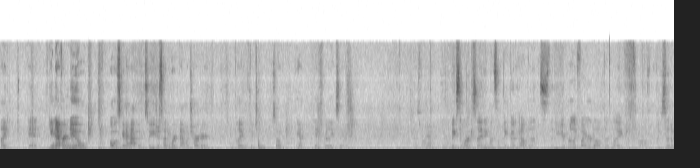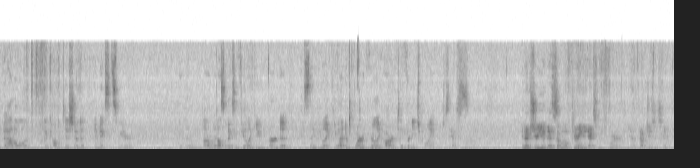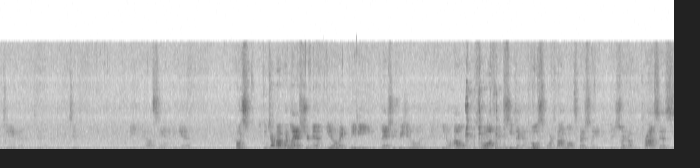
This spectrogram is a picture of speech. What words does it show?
Like, it, you never knew what was gonna happen, so you just had to work that much harder and play with your team. So yeah, it's really exciting. That's my- Yeah, it makes it more exciting when something good happens. Then you get really fired up and like, um, like you said, a battle and good competition. It, it makes it sweeter. And then um, it also makes you feel like you earned it because you like you had to work really hard to for each point, which is nice. And I'm sure you, that's something that'll carry into next week where, you know, competition is gonna continue to, to, to be outstanding again. Coach, can you talk about what last year meant, you know, like maybe last year's regional and, and, you know, how so often it seems like in most sports, volleyball especially, there's sort of a process,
